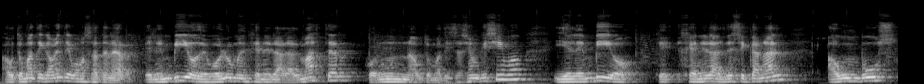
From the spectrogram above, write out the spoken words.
automáticamente vamos a tener el envío de volumen general al máster con una automatización que hicimos y el envío general de ese canal a un bus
